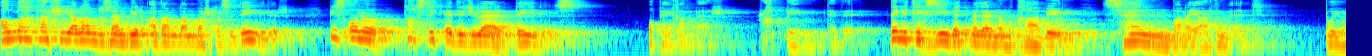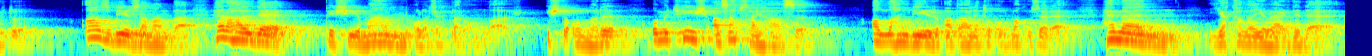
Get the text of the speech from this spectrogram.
Allah'a karşı yalan düzen bir adamdan başkası değildir. Biz onu tasdik ediciler değiliz. O peygamber Rabbim dedi. Beni tekzip etmelerine mukabil sen bana yardım et buyurdu. Az bir zamanda herhalde peşiman olacaklar onlar. İşte onları o müthiş azap sayhası Allah'ın bir adaleti olmak üzere hemen yakalayıverdi de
